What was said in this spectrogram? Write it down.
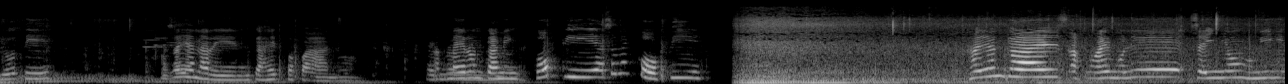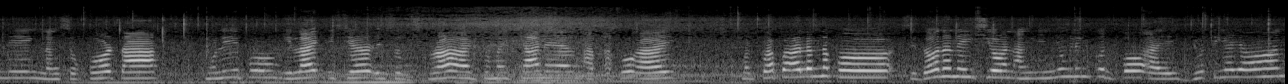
duty. Masaya na rin kahit papaano. At mayroon kaming coffee. Asan ang coffee? Ayan guys, ako ay muli sa inyong humihiling ng suporta. Muli pong i-like, i-share, and subscribe to my channel. At ako ay magpapaalam na po. Si Donna Nation, ang inyong lingkod po ay duty ngayon.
